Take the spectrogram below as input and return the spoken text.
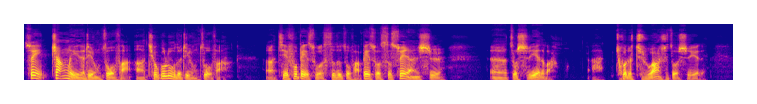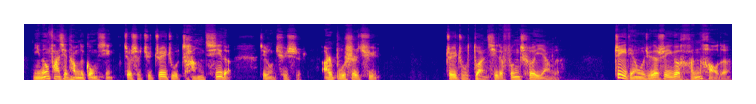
所以张磊的这种做法啊，邱国禄的这种做法啊，杰夫贝索斯的做法，贝索斯虽然是呃做实业的吧，啊，或者主要是做实业的，你能发现他们的共性就是去追逐长期的这种趋势，而不是去追逐短期的风车一样的。这一点我觉得是一个很好的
